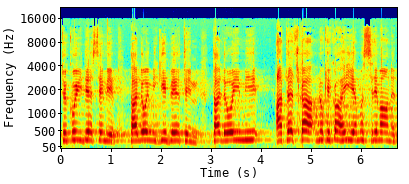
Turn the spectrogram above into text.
të kujdesemi, ta lojmë gibetin, Ta lojmë atë çka nuk i ka hije muslimanit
